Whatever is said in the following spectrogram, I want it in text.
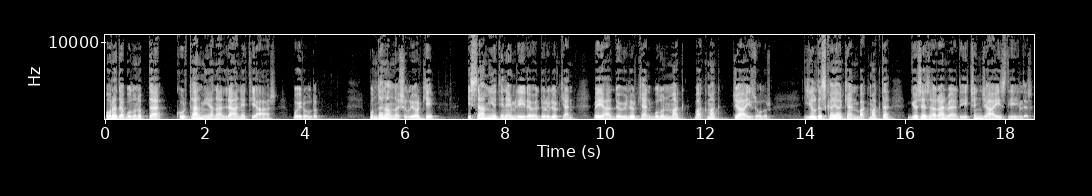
Orada bulunup da kurtarmayana lanet yağar buyuruldu. Bundan anlaşılıyor ki İslamiyetin emriyle öldürülürken veya dövülürken bulunmak, bakmak caiz olur. Yıldız kayarken bakmak da göze zarar verdiği için caiz değildir.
